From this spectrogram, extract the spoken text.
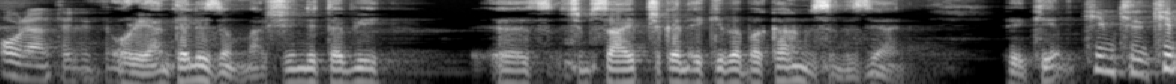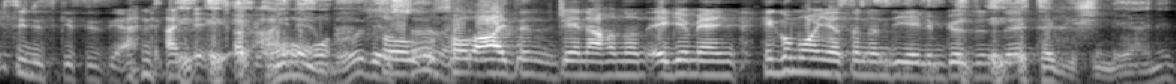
Oryantalizm. Oryantalizm var. Şimdi tabii e, şimdi sahip çıkan ekibe bakar mısınız yani? Peki. Kim, kim kimsiniz ki siz yani? Hani, E, e, tabii aynen o, o bu ve sol, sonra- sol aydın cenahının egemen hegemonyasının diyelim gözünde. E, e, tabii şimdi yani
